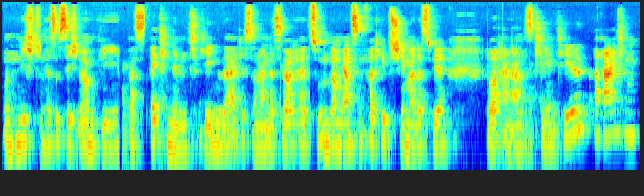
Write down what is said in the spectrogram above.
Und nicht, dass es sich irgendwie was wegnimmt gegenseitig, sondern es gehört halt zu unserem ganzen Vertriebsschema, dass wir dort ein anderes Klientel erreichen,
